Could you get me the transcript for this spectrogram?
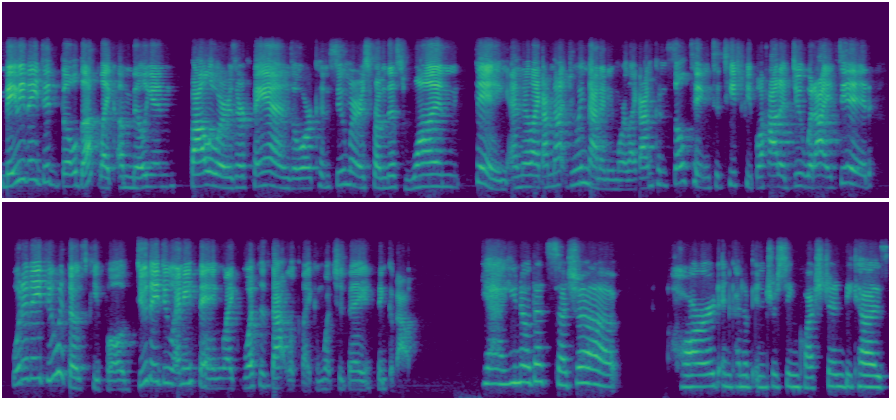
maybe they did build up like a million followers or fans or consumers from this one thing and they're like I'm not doing that anymore. Like I'm consulting to teach people how to do what I did. What do they do with those people? Do they do anything? Like what does that look like and what should they think about? Yeah, you know that's such a hard and kind of interesting question because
